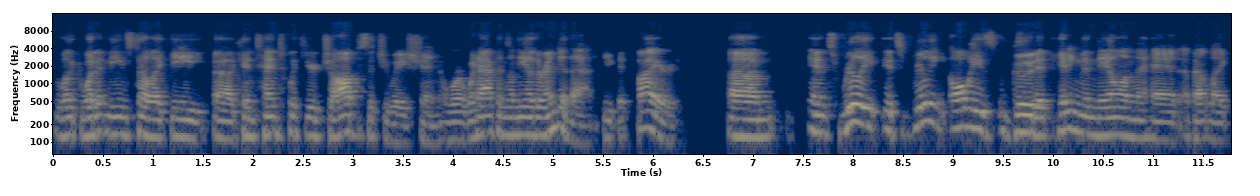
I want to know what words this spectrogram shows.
like what it means to like be uh, content with your job situation, or what happens on the other end of that if you get fired. Um, and it's really it's really always good at hitting the nail on the head about like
